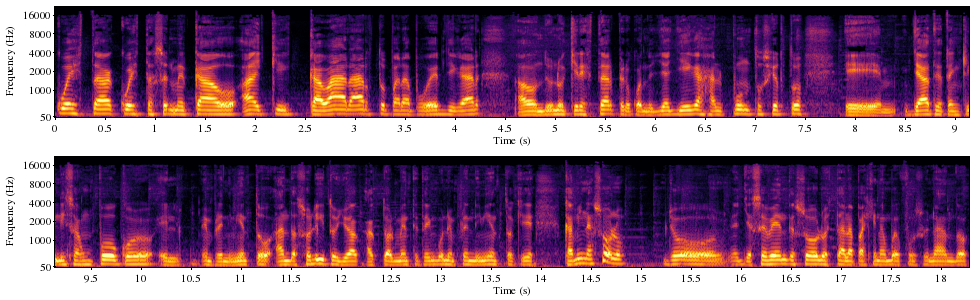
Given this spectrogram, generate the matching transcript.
cuesta, cuesta hacer mercado, hay que cavar harto para poder llegar a donde uno quiere estar, pero cuando ya llegas al punto, ¿cierto? Eh, ya te tranquilizas un poco, el emprendimiento anda solito. Yo actualmente tengo un emprendimiento que camina solo, yo ya se vende solo, está la página web funcionando,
